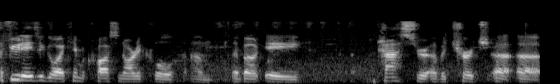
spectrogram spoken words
a few days ago, I came across an article um, about a pastor of a church, uh, uh,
